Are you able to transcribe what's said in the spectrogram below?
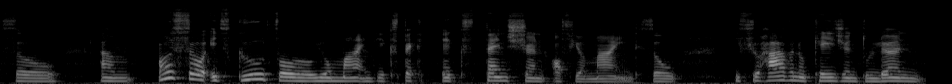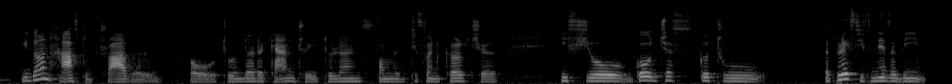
So um, also it's good for your mind the expect expansion of your mind. So if you have an occasion to learn you don't have to travel or to another country to learn from a different culture. If you go just go to a place you've never been.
